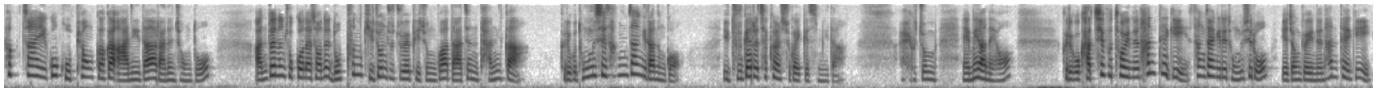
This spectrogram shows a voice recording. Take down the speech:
흑자이고 고평가가 아니다라는 정도. 안 되는 조건에서는 높은 기존 주주의 비중과 낮은 단가, 그리고 동시 상장이라는 거. 이 두 개를 체크할 수가 있겠습니다. 아, 이거 좀 애매하네요. 그리고 같이 붙어 있는 한택이 상장일이 동시로 예정되어 있는 한택이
